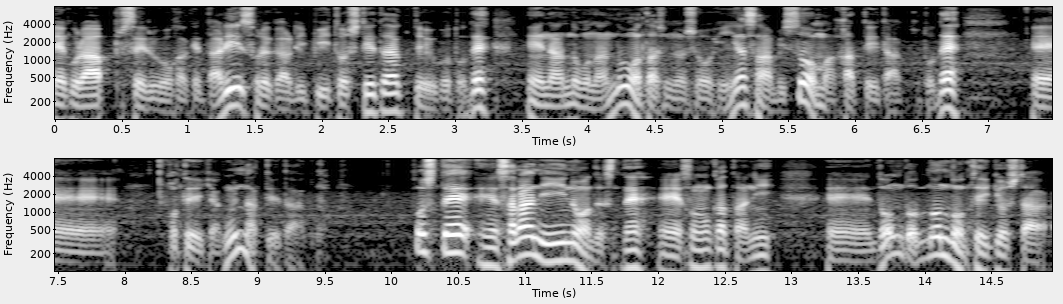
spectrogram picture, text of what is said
えこれアップセルをかけたり、それからリピートしていただくということで、え何度も何度も私の商品やサービスをま買っていただくことで、えー、固定客になっていただくと。そして、えさらにいいのはですね、えその方に、えどんどんどんどん提供した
